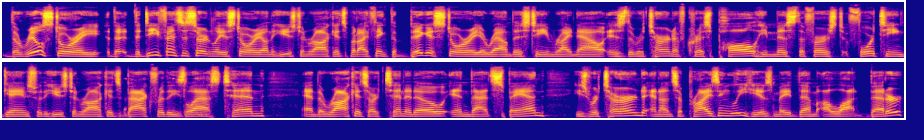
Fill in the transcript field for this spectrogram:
The real story, the, the defense is certainly a story on the Houston Rockets, but I think the biggest story around this team right now is the return of Chris Paul. He missed the first 14 games for the Houston Rockets, back for these last 10, and the Rockets are 10 and 0 in that span. He's returned, and unsurprisingly, he has made them a lot better.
